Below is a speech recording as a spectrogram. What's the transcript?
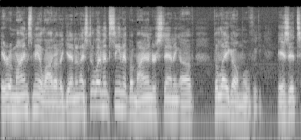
it reminds me a lot of, again, and I still haven't seen it, but my understanding of the Lego movie. Is it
